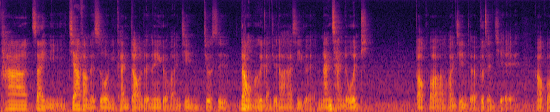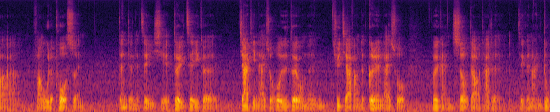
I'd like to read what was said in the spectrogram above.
他在你家访的时候，你看到的那个环境，就是让我们会感觉到它是一个难缠的问题，包括环境的不整洁，包括房屋的破损等等的这一些，对这一个家庭来说，或者是对我们去家访的个人来说，会感受到它的这个难度。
